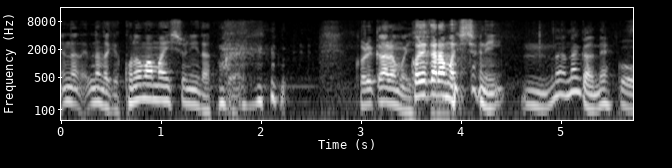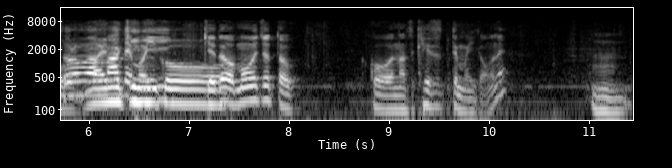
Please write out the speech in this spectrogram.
えななんだっけ？このまま一緒にだって。これからも一緒これからも一緒に？うん。ななんかねこうそのままでもいい前向きにこう。けどもうちょっとこうなんつ削ってもいいかもね。うん。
